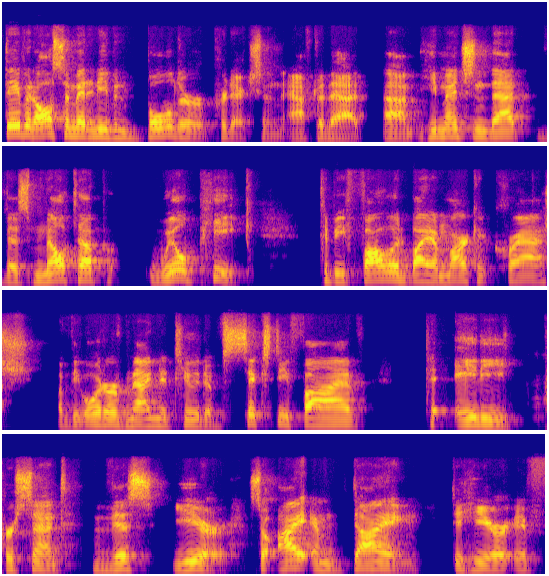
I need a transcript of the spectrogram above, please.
David also made an even bolder prediction after that. Um, he mentioned that this melt up will peak to be followed by a market crash of the order of magnitude of 65 to 80% this year. So I am dying to hear if,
